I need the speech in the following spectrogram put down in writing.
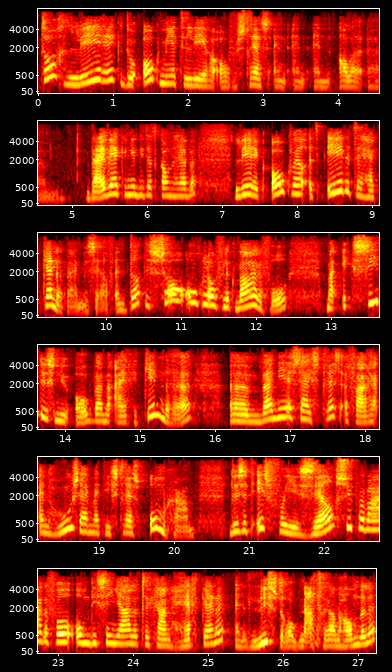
toch leer ik, door ook meer te leren over stress en, en, en alle um, bijwerkingen die dat kan hebben, leer ik ook wel het eerder te herkennen bij mezelf. En dat is zo ongelooflijk waardevol. Maar ik zie dus nu ook bij mijn eigen kinderen um, wanneer zij stress ervaren en hoe zij met die stress omgaan. Dus het is voor jezelf super waardevol om die signalen te gaan herkennen en het liefst er ook naar te gaan handelen.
